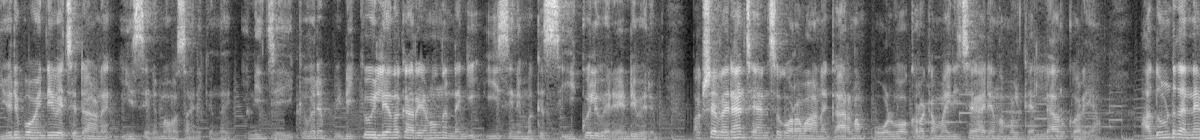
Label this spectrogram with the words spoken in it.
ഈ ഒരു പോയിന്റ് വെച്ചിട്ടാണ് ഈ സിനിമ അവസാനിക്കുന്നത്. ഇനി ജയിക്ക് ഇവരെ പിടിക്കോ ഇല്ലേ എന്നൊക്കെ അറിയണമെന്നുണ്ടെങ്കിൽ ഈ സിനിമക്ക് സീക്വൽ വരേണ്ടി വരും. പക്ഷെ വരാൻ ചാൻസ് കുറവാണ്. കാരണം പോൾ വോക്കറൊക്കെ മരിച്ച കാര്യം നമ്മൾക്ക് എല്ലാവർക്കും അറിയാം. അതുകൊണ്ട് തന്നെ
